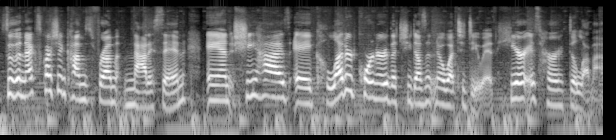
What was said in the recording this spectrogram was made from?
So the next question comes from Madison and she has a cluttered corner that she doesn't know what to do with. Here is her dilemma.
